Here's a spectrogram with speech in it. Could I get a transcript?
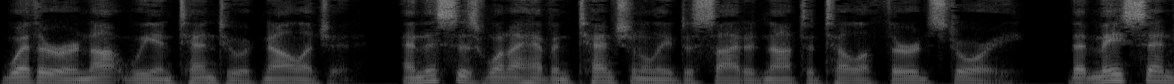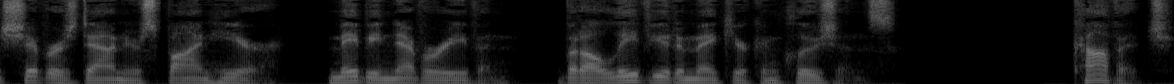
whether or not we intend to acknowledge it. And this is when I have intentionally decided not to tell a third story, that may send shivers down your spine here, maybe never even, but I'll leave you to make your conclusions. Kovach.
